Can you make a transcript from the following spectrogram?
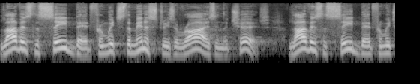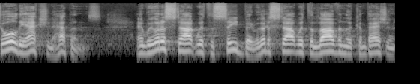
love is the seedbed from which the ministries arise in the church. Love is the seedbed from which all the action happens. And we've got to start with the seedbed. We've got to start with the love and the compassion,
